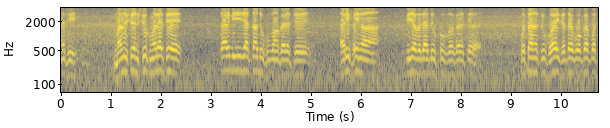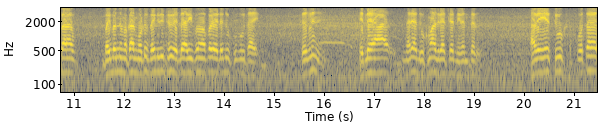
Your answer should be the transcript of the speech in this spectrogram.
નથી. મનુષ્યને સુખ મળે છે તારે બીજી જાતના દુઃખ ઊભા કરે છે. હરીફાઈના બીજા બધા દુઃખ ઊભા કરે છે. પોતાનું સુખ હોય છતાં કોક પોતાના ભાઈબંધનું મકાન મોટું થઈ લીધું એટલે હરીફાઈમાં પડે, એટલે દુઃખ ઉભું થાય. ને? એટલે આ નર્યા દુઃખમાં જ રહે છે નિરંતર. હવે એ સુખ પોતા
